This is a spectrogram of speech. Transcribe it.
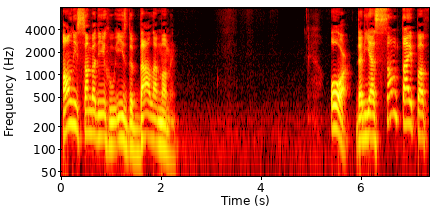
only somebody who is the Bala Mammon, or that he has some type of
